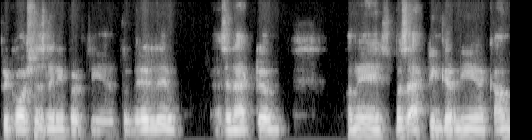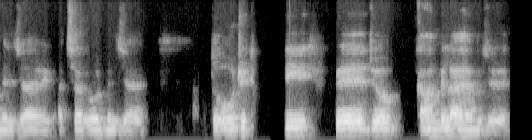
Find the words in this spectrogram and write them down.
प्रिकॉशंस लेनी पड़ती हैं। तो मेरे लिए एज एन एक्टर हमें बस एक्टिंग करनी है, काम मिल जाए अच्छा रोल मिल जाए। तो ओटीटी पे जो काम मिला है मुझे,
